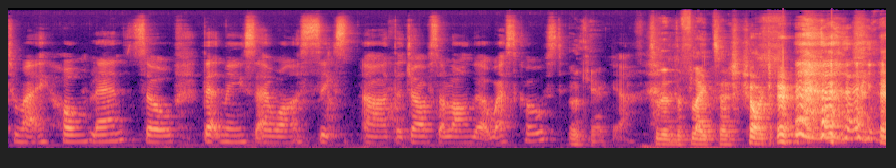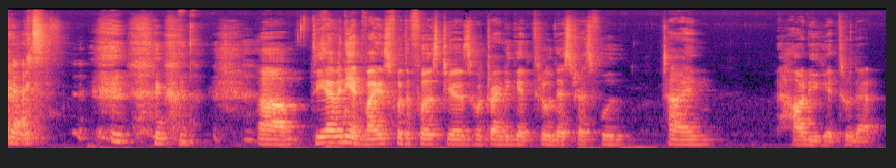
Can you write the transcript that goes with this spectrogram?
to my homeland. So that means I want to seek uh, the jobs along the west coast. Okay. Yeah. So that the flights are shorter. yes. um, do you have any advice for the first years who are trying to get through their stressful time? How do you get through that?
